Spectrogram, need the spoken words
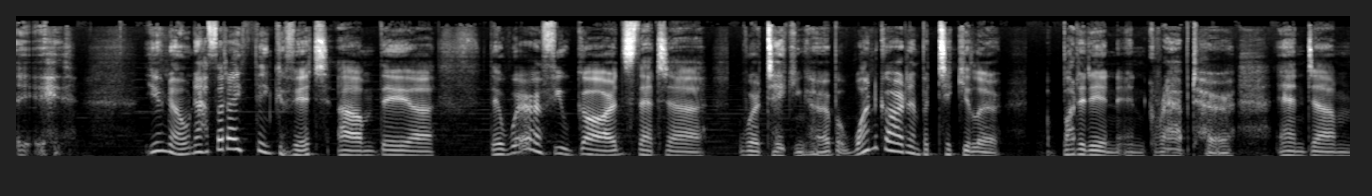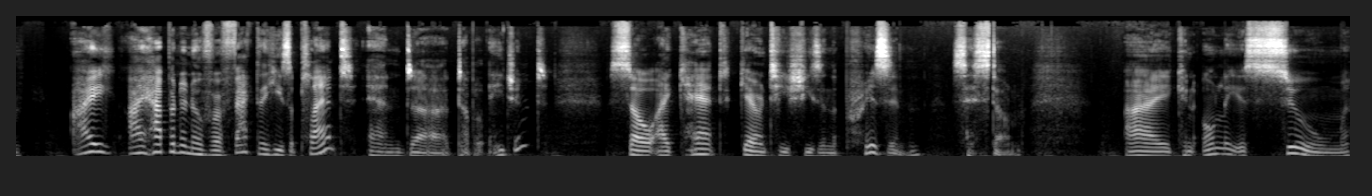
eh, you know. Now that I think of it, um, they, uh, there were a few guards that uh, were taking her, but one guard in particular butted in and grabbed her, and um, I, I happen to know for a fact that he's a plant and uh, double agent, so I can't guarantee she's in the prison system. I can only assume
